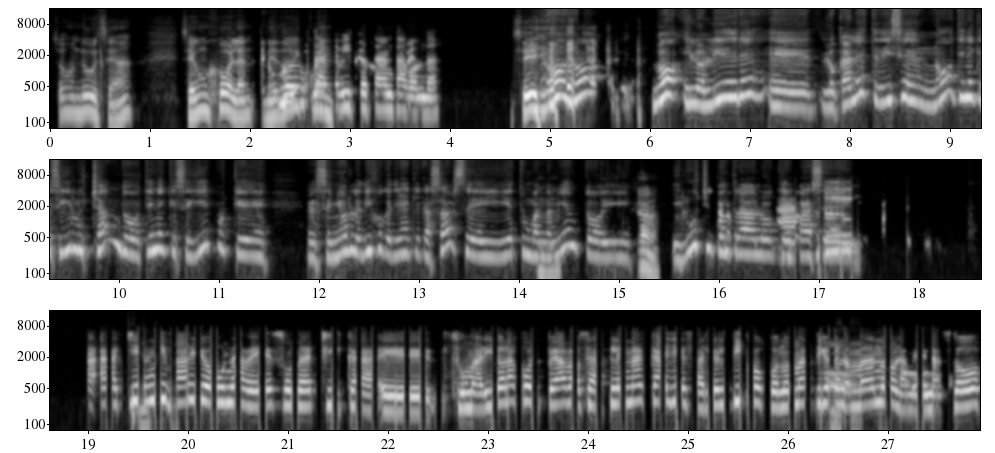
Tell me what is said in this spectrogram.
Sos un dulce, ¿ah? Según Holland, me doy cuenta. he visto tanta bondad. No, no, no, y los líderes eh, locales te dicen, no, tiene que seguir luchando, tiene que seguir porque el Señor le dijo que tenía que casarse y este es un mandamiento y, y luche contra lo que pase. Aquí en mi barrio una vez una chica, eh, su marido la golpeaba, o sea, plena calle salió el tipo con un martillo en la oh. mano, la amenazó,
